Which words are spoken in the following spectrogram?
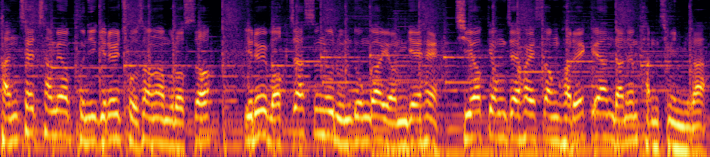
단체 참여 분위기를 조성함으로써 이를 먹자 쓰놀 운동과 연계해 지역 경제 활성화를 꾀한다는 방침입니다.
